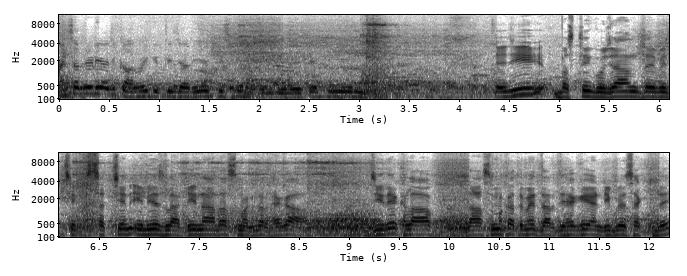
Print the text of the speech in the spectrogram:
ਹਾਂਜੀ ਸਰ ਜਿਹੜੀ ਅੱਜ ਕਾਰਵਾਈ ਕੀਤੀ ਜਾ ਰਹੀ ਹੈ, ਕਿਸ ਦੇ ਹੱਕ ਦੀ ਹੈ ਤੇ ਕੀ ਮਾਮਲਾ? ਇਹ ਜੀ ਬਸਤੀ ਗੁਜਾਨ ਦੇ ਵਿੱਚ ਇੱਕ ਸਚਿਨ ਇਲੀਅਸ ਲਾਡੀ ਨਾਂ ਦਾ ਸਮਗਲਰ ਹੈਗਾ, ਜਿਹਦੇ ਖਿਲਾਫ 10 ਮੁਕੱਦਮੇ ਦਰਜ ਹੈਗੇ ਐਨਡੀਪੀਐਸ ਐਕਟ ਦੇ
